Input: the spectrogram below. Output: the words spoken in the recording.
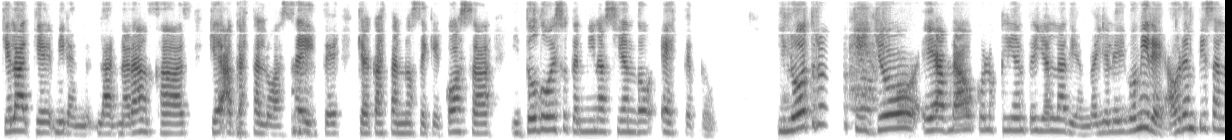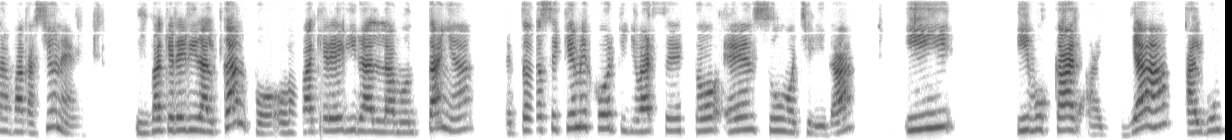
Que, la, que miren, las naranjas, que acá están los aceites, que acá están no sé qué cosas, y todo eso termina siendo este producto. Y lo otro que yo he hablado con los clientes ya en la tienda, yo le digo, mire, ahora empiezan las vacaciones y va a querer ir al campo o va a querer ir a la montaña, entonces, ¿qué mejor que llevarse esto en su mochilita y, y buscar allá algún,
